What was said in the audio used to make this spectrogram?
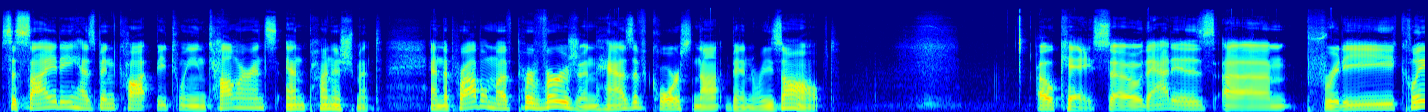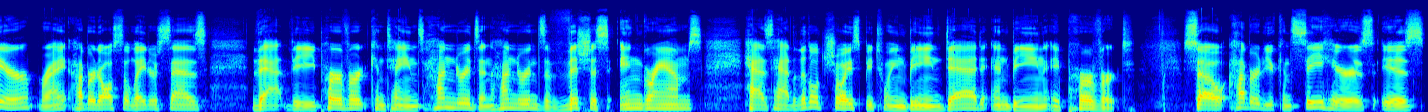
society has been caught between tolerance and punishment, and the problem of perversion has, of course, not been resolved. Okay, so that is um, pretty clear, right? Hubbard also later says that the pervert contains hundreds and hundreds of vicious engrams, has had little choice between being dead and being a pervert. So Hubbard, you can see here is is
